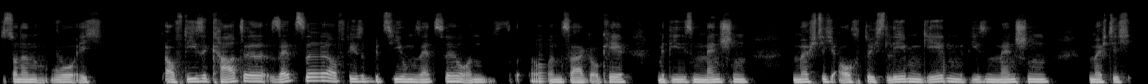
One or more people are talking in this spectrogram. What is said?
sondern wo ich auf diese Karte setze, auf diese Beziehung setze und, und sage, okay, mit diesem Menschen möchte ich auch durchs Leben gehen, mit diesem Menschen möchte ich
